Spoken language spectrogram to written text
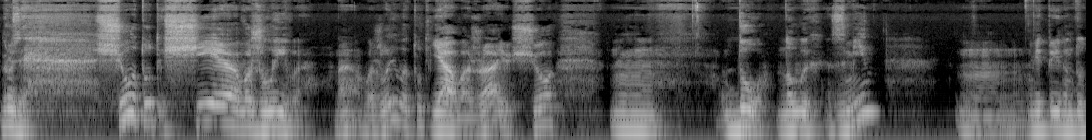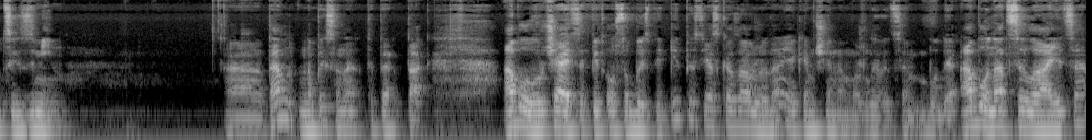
Друзі, що тут ще важливе? Да? Важливо тут, я вважаю, що до нових змін, відповідно до цих змін, там написано тепер так. Або вручається під особистий підпис, я сказав вже, да, яким чином можливо це буде, або надсилається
